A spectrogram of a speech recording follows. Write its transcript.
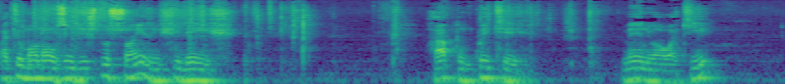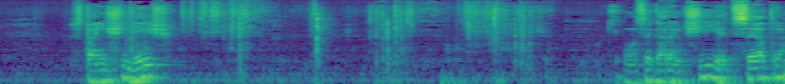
Aqui o manualzinho de instruções em chinês. Rapid Quick Manual aqui. Está em chinês. Com você garantia, etc.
